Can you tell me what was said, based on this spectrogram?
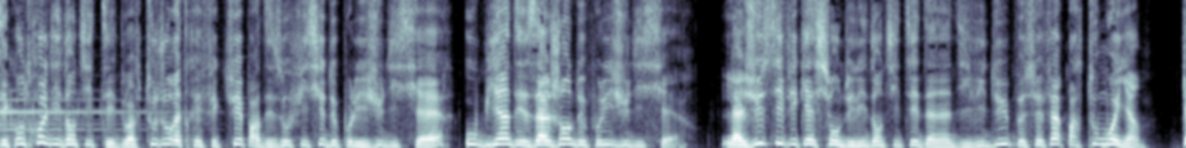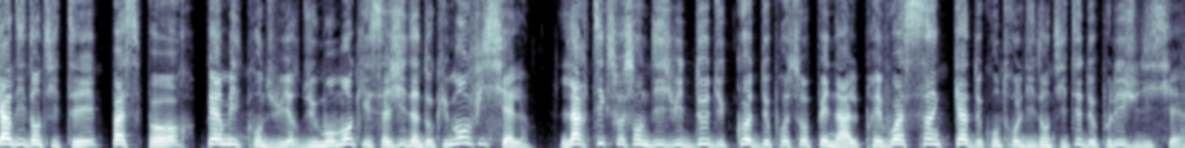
Ces contrôles d'identité doivent toujours être effectués par des officiers de police judiciaire ou bien des agents de police judiciaire. La justification de l'identité d'un individu peut se faire par tout moyen. Carte d'identité, passeport, permis de conduire, du moment qu'il s'agit d'un document officiel. L'article 78.2 du Code de procédure pénale prévoit cinq cas de contrôle d'identité de police judiciaire.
